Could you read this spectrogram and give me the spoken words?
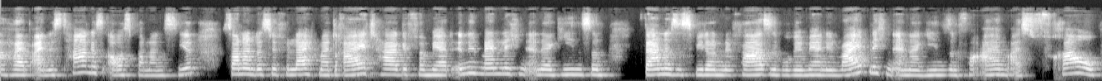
innerhalb eines Tages ausbalanciert, sondern dass wir vielleicht mal drei Tage vermehrt in den männlichen Energien sind, dann ist es wieder eine Phase, wo wir mehr in den weiblichen Energien sind. Vor allem als Frau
